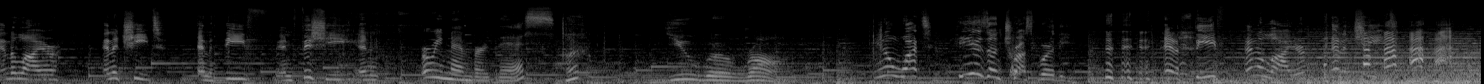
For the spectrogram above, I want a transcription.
and a liar, and a cheat, and a thief, and fishy, and. Remember this? Huh? You were wrong. You know what? He is untrustworthy. and a thief, and a liar, and a cheat.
